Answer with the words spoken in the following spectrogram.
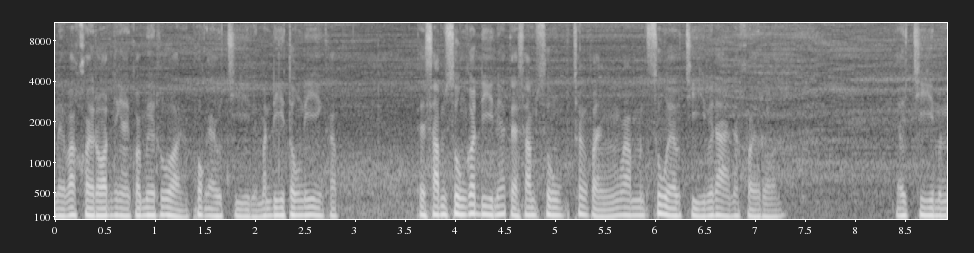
เลยว่าคอยร้อนยังไงก็ไม่รั่ว พวก LG เนี่ยมันดีตรงนี้เองครับ แต่ซัมซุงก็ดีนะแต่ซัมซุงช่างแปลงว่ามันสู้ LG ไม่ได้นะคอยร้อน LG มัน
